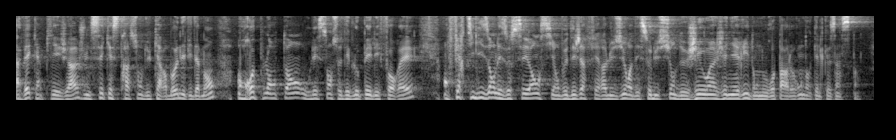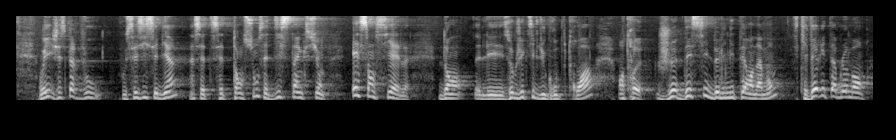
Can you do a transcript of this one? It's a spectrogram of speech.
avec un piégeage, une séquestration du carbone évidemment, en replantant ou laissant se développer les forêts, en fertilisant les océans si on veut déjà faire allusion à des solutions de géo-ingénierie dont nous reparlerons dans quelques instants. Oui, j'espère que vous, vous saisissez bien hein, cette, tension, cette distinction essentielle dans les objectifs du groupe 3 entre je décide de limiter en amont, ce qui véritablement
